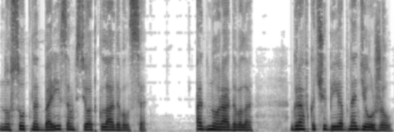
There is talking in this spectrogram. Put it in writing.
но суд над Борисом все откладывался. Одно радовало — граф Кочубей обнадежил.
